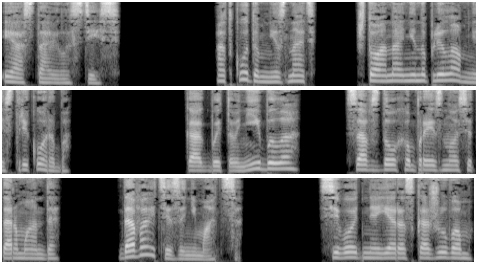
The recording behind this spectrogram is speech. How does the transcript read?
и оставил здесь. Откуда мне знать, что она не наплела мне стрекороба? Как бы то ни было, со вздохом произносит Армандо, давайте заниматься. Сегодня я расскажу вам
